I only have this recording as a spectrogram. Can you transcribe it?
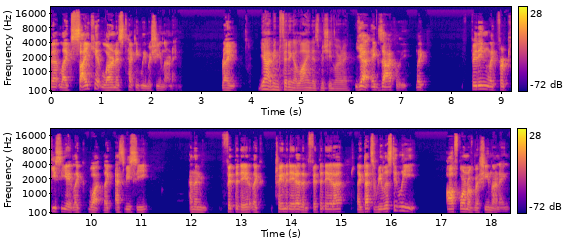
that like scikit learn is technically machine learning. Right? Yeah, I mean, fitting a line is machine learning. Yeah, exactly. Like fitting like for PCA like what? Like SVC and then fit the data like train the data then fit the data. Like that's realistically a form of machine learning.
